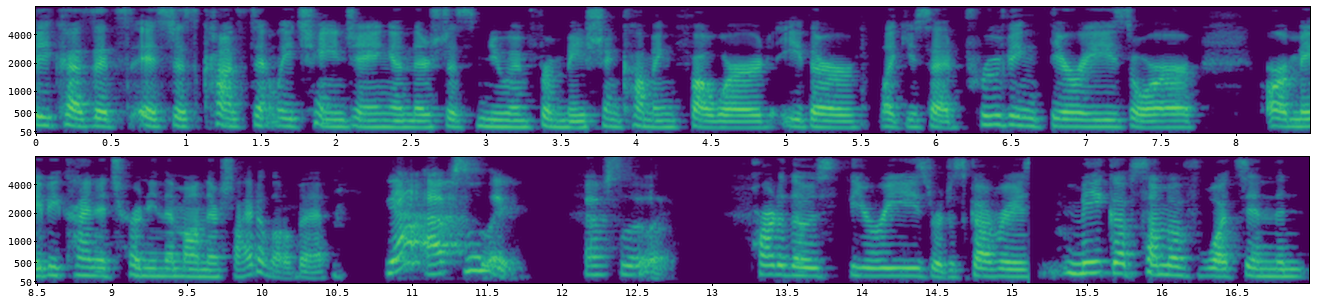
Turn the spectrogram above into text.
because it's it's just constantly changing and there's just new information coming forward either like you said proving theories or or maybe kind of turning them on their side a little bit. Yeah absolutely. Absolutely. Part of those theories or discoveries make up some of what's in the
